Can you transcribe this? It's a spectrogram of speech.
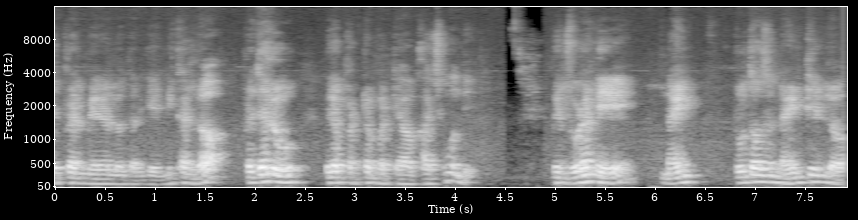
ఏప్రిల్ మే నెలలో జరిగే ఎన్నికల్లో ప్రజలు ఇలా పట్టం పట్టే అవకాశం ఉంది. మీరు చూడండి నైన్ టూ థౌజండ్ నైన్టీన్లో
